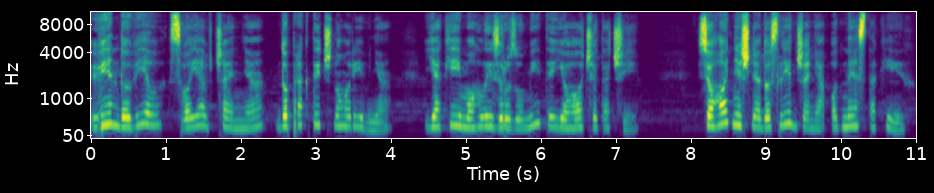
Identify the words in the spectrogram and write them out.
Він довів своє вчення до практичного рівня, який могли зрозуміти його читачі. Сьогоднішнє дослідження одне з таких.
